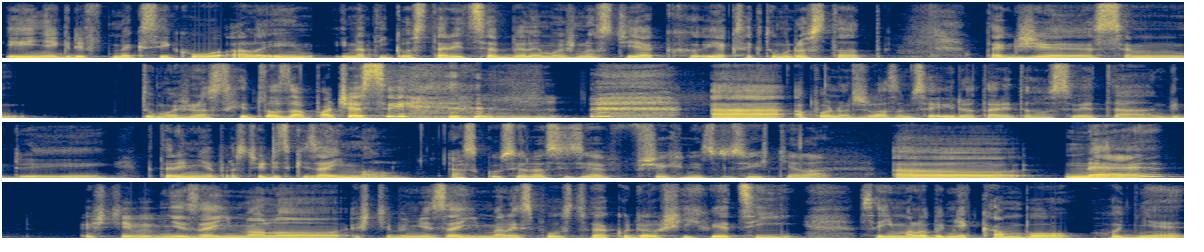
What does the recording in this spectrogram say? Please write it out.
i někdy v Mexiku, ale i, i na té Kostarice byly možnosti, jak, jak se k tomu dostat. Takže jsem tu možnost chytla za pačesy a, a ponořila jsem se i do tady toho světa, kdy, který mě prostě vždycky zajímal. A zkusila jsi si všechny, co jsi chtěla? Uh, ne, ještě by mě zajímalo, ještě by mě zajímaly spoustu jako dalších věcí. Zajímalo by mě kambo hodně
